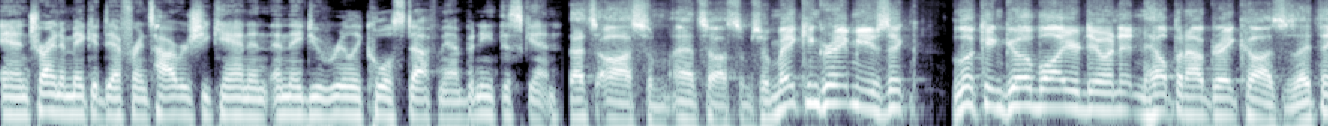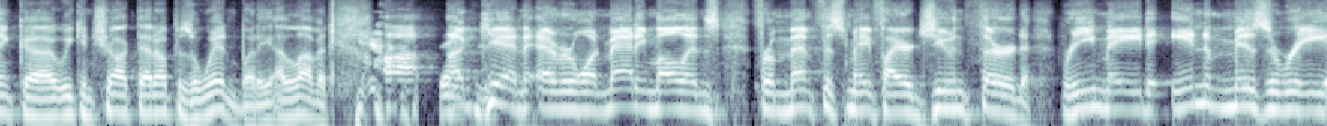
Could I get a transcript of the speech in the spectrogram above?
and trying to make a difference however she can. And, and they do really cool stuff, man, beneath the skin. That's awesome. That's awesome. So making great music looking good while you're doing it and helping out great causes. I think uh, we can chalk that up as a win, buddy. I love it. Uh, again, everyone, Matty Mullins from Memphis May Fire, June 3rd, remade in misery.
